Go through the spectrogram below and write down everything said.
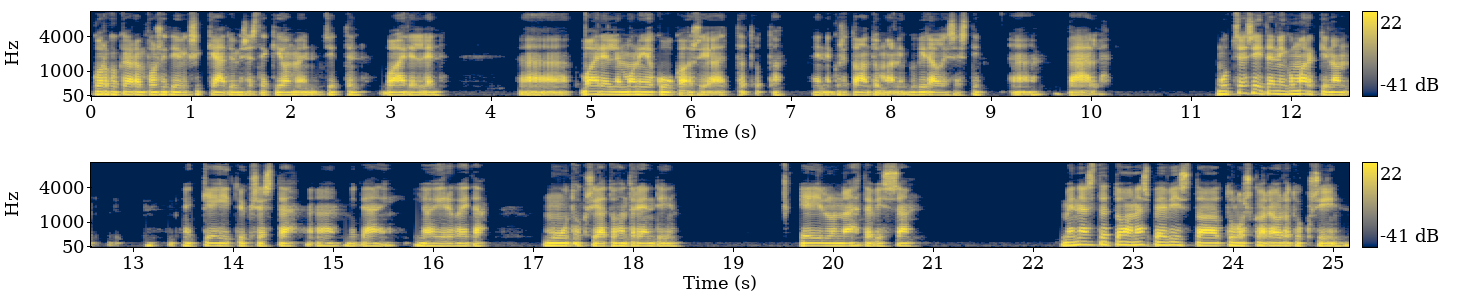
korkokäyrän positiiviksi kääntymisestäkin on mennyt sitten vaihdellen, vaihdellen monia kuukausia, että tota, ennen kuin se taantuma niin kuin virallisesti päällä. Mutta se siitä niin kuin markkinan kehityksestä, mitä ihan hirveitä muutoksia tuohon trendiin ei ollut nähtävissä. Mennään sitten tuohon SP500 tuloskauden odotuksiin.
